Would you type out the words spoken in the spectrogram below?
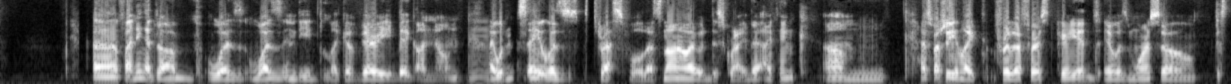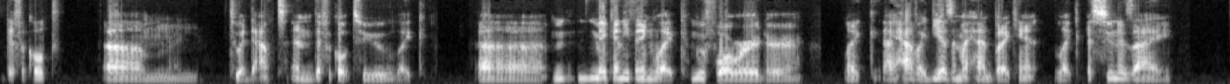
Uh, finding a job was was indeed like a very big unknown. Mm, I wouldn't say it was stressful. That's not how I would describe it. I think, um, especially like for the first period, it was more so just difficult um, Right. to adapt and difficult to like uh, m- make anything like move forward or like I have ideas in my head, but I can't like as soon as I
